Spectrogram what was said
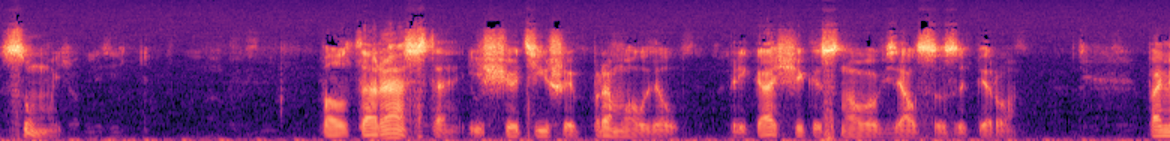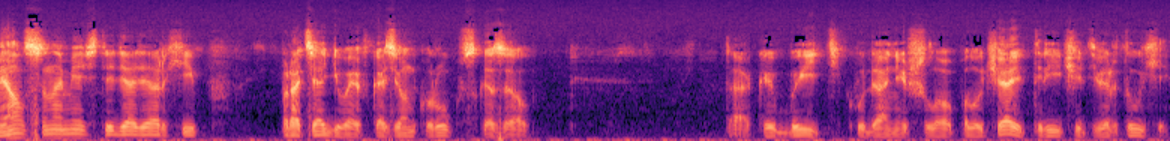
Суммой?» «Полтораста!» — еще тише промолвил приказчик и снова взялся за перо. Помялся на месте дядя Архип, протягивая в казенку руку, сказал — так и быть, куда ни шло. Получай три четвертухи.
